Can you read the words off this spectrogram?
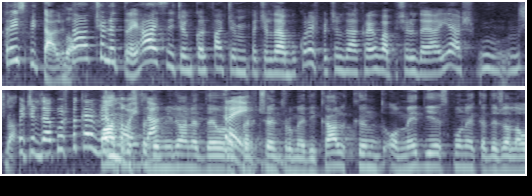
Trei spitale, da. da. Cele trei. Hai să zicem că îl facem pe cel de la București, pe cel de la Craiova, pe cel de la Iași mm, și da. pe cel de la Cluj, pe care vrem 400 noi. de da? milioane de euro trei. per centru medical, când o medie spune că deja la 180-200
